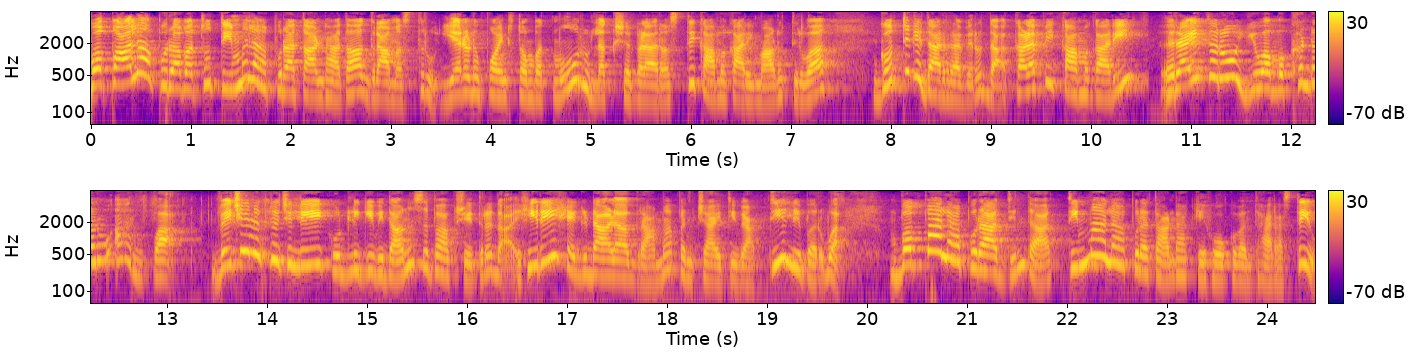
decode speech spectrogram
ಬೊಪ್ಪಾಲಾಪುರ ಮತ್ತು ತಿಮ್ಮಲಾಪುರ ತಾಂಡಾದ ಗ್ರಾಮಸ್ಥರು ಎರಡು ಪಾಯಿಂಟ್ ತೊಂಬತ್ಮೂರು ಲಕ್ಷಗಳ ರಸ್ತೆ ಕಾಮಗಾರಿ ಮಾಡುತ್ತಿರುವ ಗುತ್ತಿಗೆದಾರರ ವಿರುದ್ಧ ಕಳಪೆ ಕಾಮಗಾರಿ ರೈತರು, ಯುವ ಮುಖಂಡರು ಆರೋಪ. ವಿಜಯನಗರ ಜಿಲ್ಲೆ ಕುಡ್ಲಿಗಿ ವಿಧಾನಸಭಾ ಕ್ಷೇತ್ರದ ಹಿರೇಹೆಗ್ಡಾಳ ಗ್ರಾಮ ಪಂಚಾಯಿತಿ ವ್ಯಾಪ್ತಿಯಲ್ಲಿ ಬರುವ ಬೊಪ್ಪಾಲಾಪುರದಿಂದ ತಿಮ್ಮಾಲಾಪುರ ತಾಂಡಾಕ್ಕೆ ಹೋಗುವಂತಹ ರಸ್ತೆಯು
